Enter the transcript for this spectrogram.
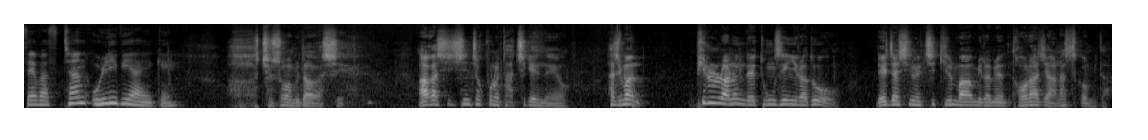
세바스찬 올리비아에게. 아, 죄송합니다 아가씨. 아가씨 친척분을 다치게 했네요. 하지만 피를 나는 내 동생이라도 내 자신을 지킬 마음이라면 덜하지 않았을 겁니다.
